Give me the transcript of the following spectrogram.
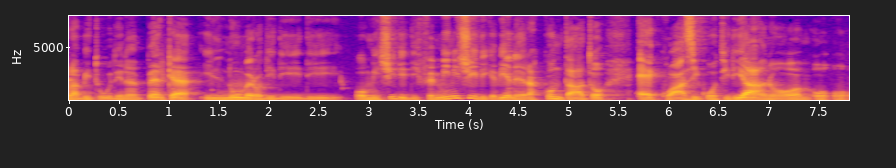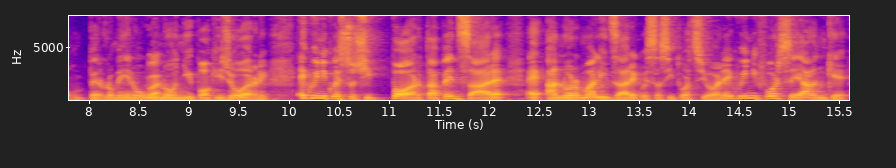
l'abitudine, perché il numero di, di- di omicidi, di femminicidi che viene raccontato è quasi quotidiano, o, o- o perlomeno Beh. uno ogni pochi giorni, e quindi questo ci porta a pensare, eh, a normalizzare questa situazione, e quindi forse anche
